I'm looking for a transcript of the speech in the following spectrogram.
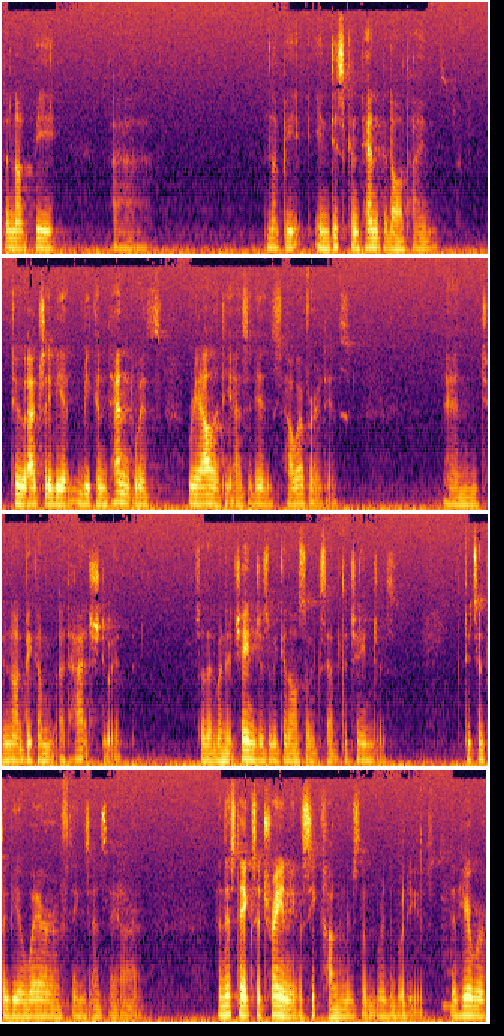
to not be uh, not be in discontent at all times, to actually be, be content with reality as it is, however it is, and to not become attached to it, so that when it changes, we can also accept the changes, to simply be aware of things as they are. And this takes a training, sikhang is the word the Buddha used. And here we're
